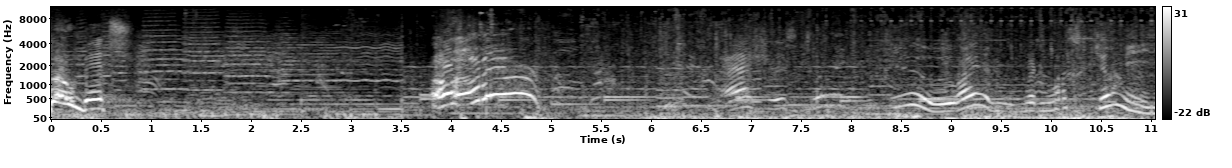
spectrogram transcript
Boom, bitch! Oh! Ashe is killing you. Why everybody wants to kill me?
